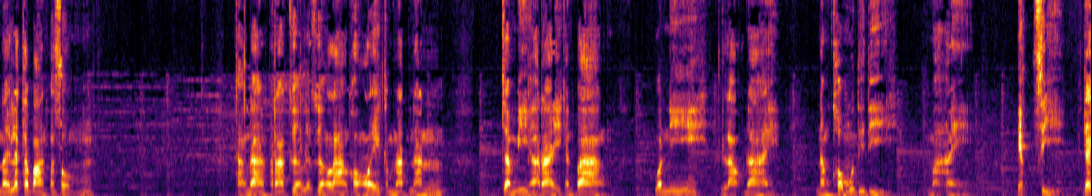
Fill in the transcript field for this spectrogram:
ในรัฐบาลผสม ทางด้านพระเครื่องและเครื่องรางของร้อยเอกธรรมนัฐนั้น จะมีอะไรกันบ้าง วันนี้เราได้นำข้อมูลดีๆ มาให้ FC ได้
